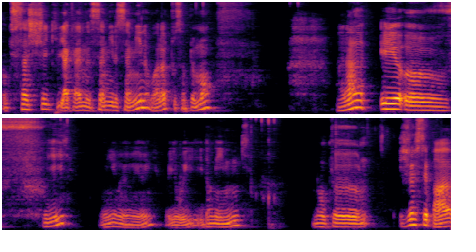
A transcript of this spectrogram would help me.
Donc sachez qu'il y a quand même 5000, 5000, voilà, tout simplement. Voilà, et oui, oui, oui, oui, oui, oui, dans les links. Donc, je sais pas,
